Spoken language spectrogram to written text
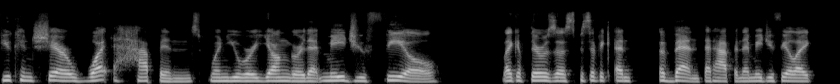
you can share what happened when you were younger that made you feel like if there was a specific en- event that happened that made you feel like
